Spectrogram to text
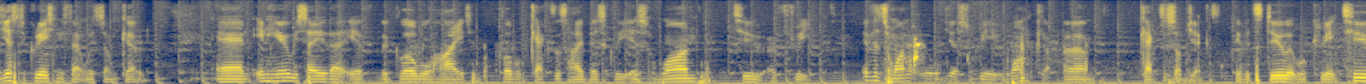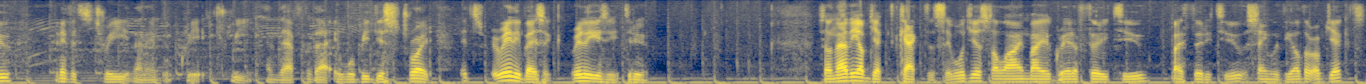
Just a creation event with some code. And in here we say that if the global height, global cactus height basically is 1, 2 or 3. If it's 1 it will just create one um, cactus object. If it's 2 it will create 2 and if it's 3 then it will create 3 and after that it will be destroyed. It's really basic really easy to do. So now the object cactus it will just align by a grid of 32 by 32 same with the other objects.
